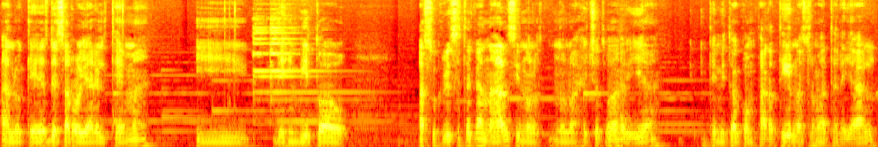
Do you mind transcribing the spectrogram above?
a lo que es desarrollar el tema y les invito a, a suscribirse a este canal si no lo, no lo has hecho todavía. Y te invito a compartir nuestro material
